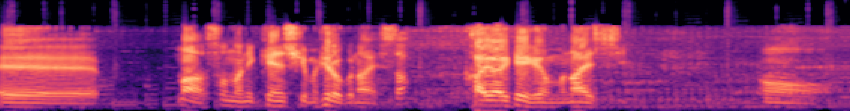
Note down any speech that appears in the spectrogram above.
えー、まあ、そんなに見識も広くないしさ、海外経験もないし、うん。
